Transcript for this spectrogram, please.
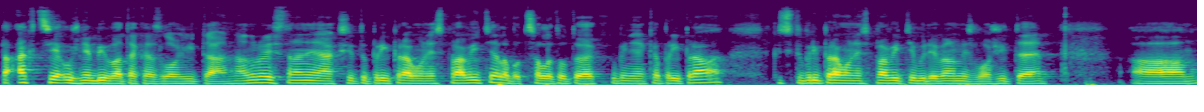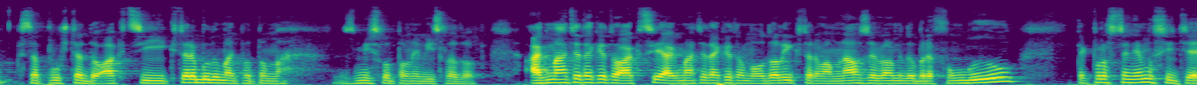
tá akcia už nebýva taká zložitá. Na druhej strane, ak si tú prípravu nespravíte, lebo celé toto je akoby nejaká príprava, keď si tú prípravu nespravíte, bude veľmi zložité sa púšťať do akcií, ktoré budú mať potom zmysluplný výsledok. Ak máte takéto akcie, ak máte takéto modely, ktoré vám naozaj veľmi dobre fungujú, tak proste nemusíte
